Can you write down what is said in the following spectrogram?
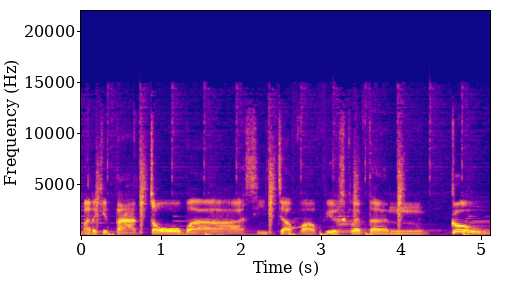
Mari kita coba si Java Fuse Clapton. Go!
